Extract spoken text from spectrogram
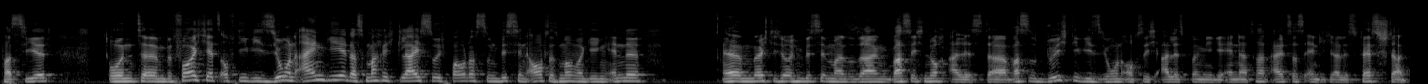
passiert. Und ähm, bevor ich jetzt auf die Vision eingehe, das mache ich gleich so, ich baue das so ein bisschen auf, das machen wir gegen Ende, ähm, möchte ich euch ein bisschen mal so sagen, was sich noch alles da, was so durch die Vision auch sich alles bei mir geändert hat, als das endlich alles feststand.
